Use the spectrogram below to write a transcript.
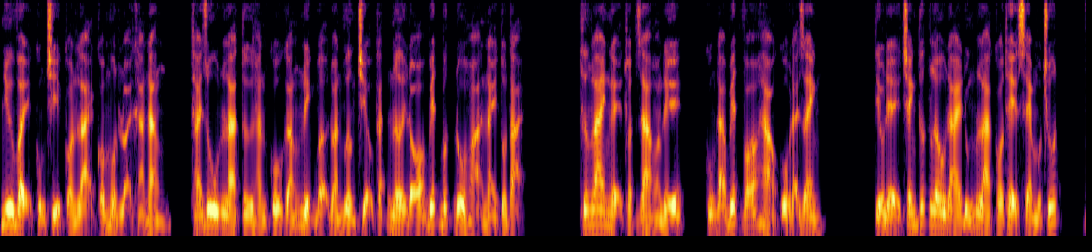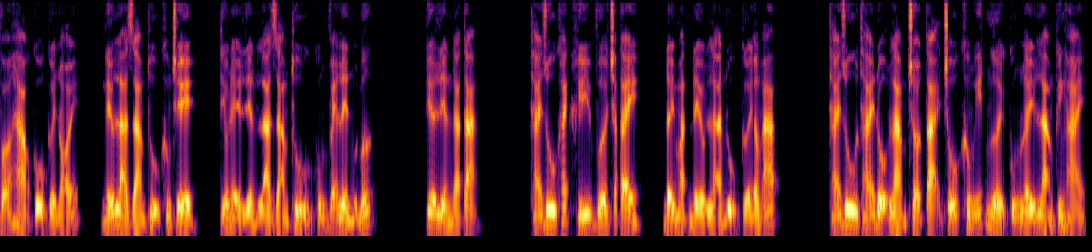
Như vậy cũng chỉ còn lại có một loại khả năng, thái du là từ hắn cố gắng định bợ đoan vương triệu cắt nơi đó biết bức đồ họa này tồn tại. Tương lai nghệ thuật gia hoàng đế cũng đã biết võ hảo cổ đại danh. Tiểu đệ tranh thức lâu đài đúng là có thể xem một chút, võ hảo cổ cười nói, nếu là giám thủ không chê, tiểu đệ liền là giám thủ cũng vẽ lên một bước kia liền đã tạ. Thái du khách khí vừa chắp tay đầy mặt đều là nụ cười ấm áp. Thái du thái độ làm cho tại chỗ không ít người cũng lấy làm kinh hãi.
